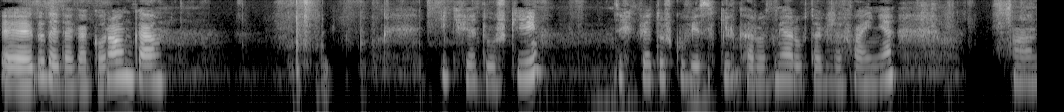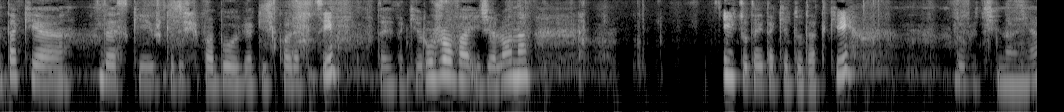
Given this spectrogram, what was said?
e, tutaj taka koronka i kwiatuszki. Tych kwiatuszków jest kilka rozmiarów, także fajnie. E, Takie deski już kiedyś chyba były w jakiejś kolekcji. Tutaj takie różowe i zielone. I tutaj takie dodatki do wycinania.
